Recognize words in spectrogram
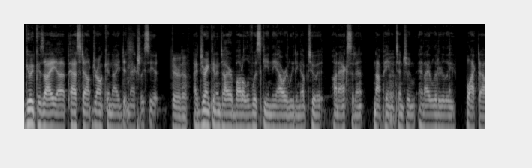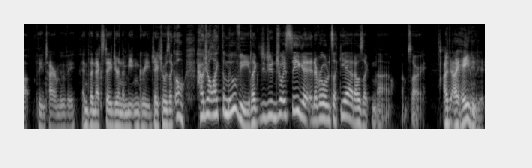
Good because I uh, passed out drunk and I didn't actually see it. Fair enough. I drank an entire bottle of whiskey in the hour leading up to it on accident, not paying attention, and I literally blacked out the entire movie. And the next day during the meet and greet, Jake was like, "Oh, how'd y'all like the movie? Like, did you enjoy seeing it?" And everyone was like, "Yeah." And I was like, "No, I'm sorry." I, I hated it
